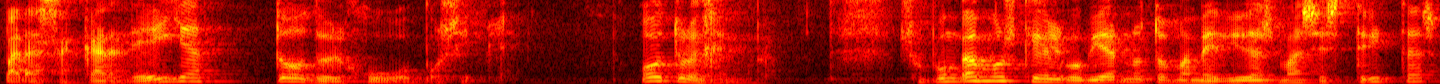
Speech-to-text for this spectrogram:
para sacar de ella todo el jugo posible. Otro ejemplo. Supongamos que el gobierno toma medidas más estrictas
